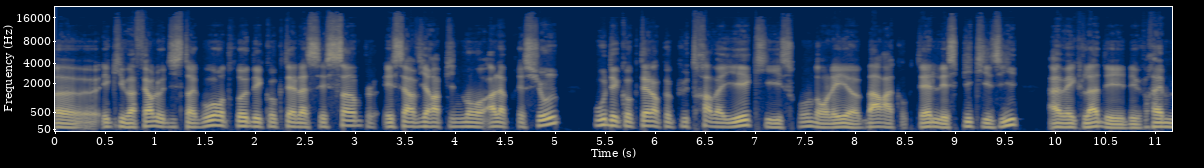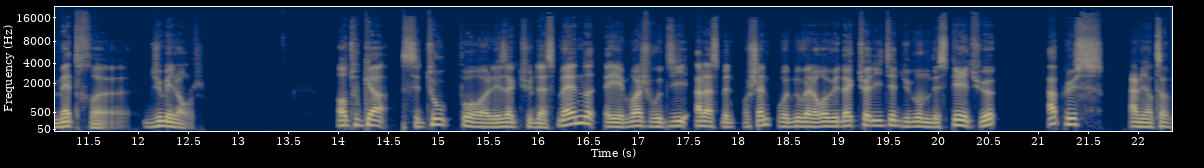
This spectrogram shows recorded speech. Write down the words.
euh, et qui va faire le distinguo entre des cocktails assez simples et servis rapidement à la pression ou des cocktails un peu plus travaillés qui seront dans les euh, bars à cocktails, les speakeasy, avec là des, des vrais maîtres du mélange. En tout cas, c'est tout pour euh, les actus de la semaine. Et moi, je vous dis à la semaine prochaine pour une nouvelle revue d'actualité du monde des spiritueux. À plus. À bientôt.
